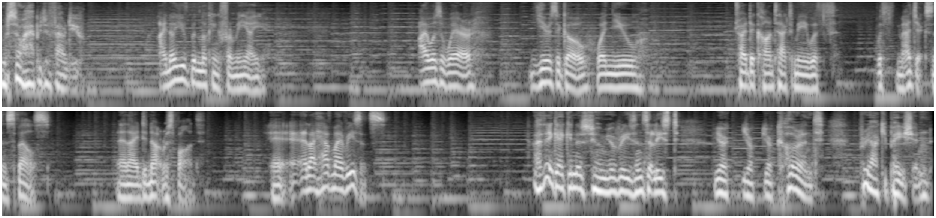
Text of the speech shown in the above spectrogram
I'm so happy to found you. I know you've been looking for me. I I was aware years ago when you tried to contact me with with magics and spells, and I did not respond. And I have my reasons. I think I can assume your reasons, at least your your your current preoccupation.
